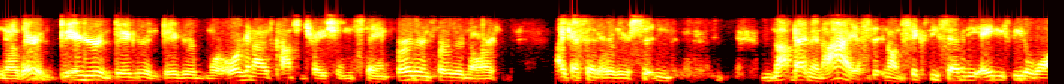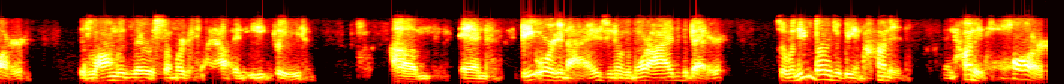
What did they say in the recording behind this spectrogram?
You know, they're in bigger and bigger and bigger, more organized concentrations, staying further and further north. Like I said earlier, sitting not batting an eye sitting on 60, 70, 80 feet of water as long as there was somewhere to fly out and eat food um, and be organized. You know, the more eyes, the better. So when these birds are being hunted and hunted hard,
